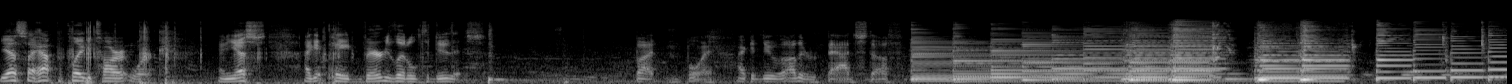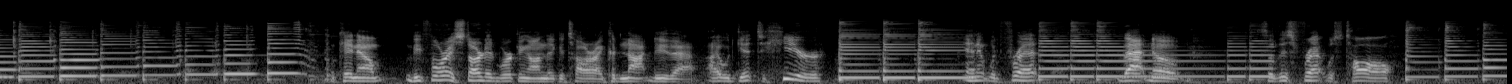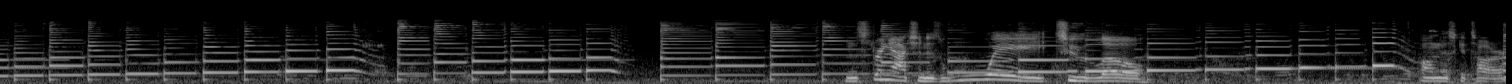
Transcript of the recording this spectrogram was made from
Yes, I have to play guitar at work, and yes, I get paid very little to do this. But boy, I could do other bad stuff. Okay, now before I started working on the guitar, I could not do that. I would get to here and it would fret that note. So this fret was tall. And the string action is way too low on this guitar.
